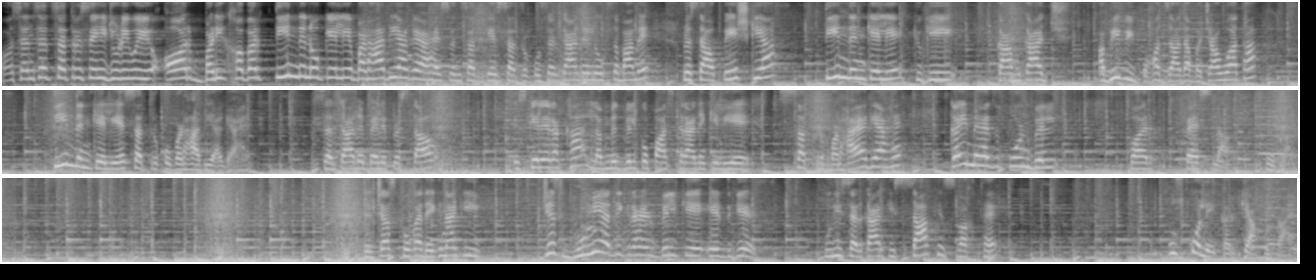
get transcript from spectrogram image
और संसद सत्र से ही जुड़ी हुई और बड़ी खबर तीन दिनों के लिए बढ़ा दिया गया है संसद के सत्र को। सरकार ने लोकसभा में प्रस्ताव पेश किया तीन दिन के लिए, क्योंकि कामकाज अभी भी बहुत ज़्यादा बचा हुआ था। तीन दिन के लिए सत्र को बढ़ा दिया गया है। सरकार ने पहले प्रस्ताव इसके लिए रखा, लंबित बिल को पास कराने के लिए सत्र बढ़ाया गया है। कई महत्वपूर्ण बिल पर फैसला होगा। दिलचस्प होगा देखना कि जिस भूमि अधिग्रहण बिल के इर्द गिर्द पूरी सरकार की साख इस वक्त है, उसको लेकर क्या होता है?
